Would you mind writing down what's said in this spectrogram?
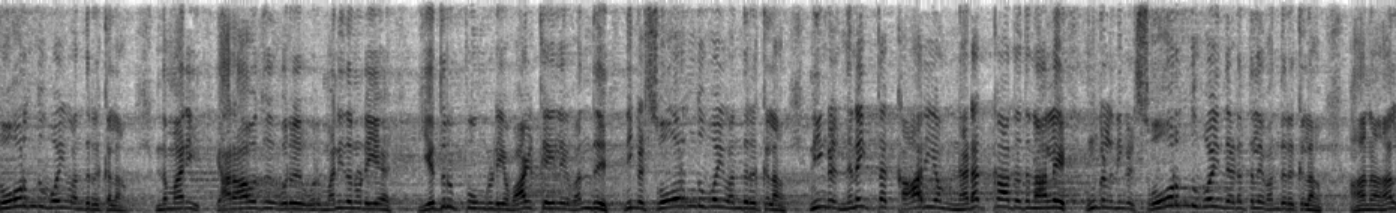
சோர்ந்து போய் வந்திருக்கலாம். இந்த மாதிரி யாராவது ஒரு ஒரு மனிதனுடைய எதிர்ப்பு உங்களுடைய வாழ்க்கையிலே வந்து நீங்கள் சோர்ந்து போய் வந்திருக்கலாம். நீங்கள் நினைத்த காரியம் நடக்காததுனாலே உங்களை நீங்கள் சோர்ந்து போய் இந்த இடத்துல வந்திருக்கலாம். ஆனால்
